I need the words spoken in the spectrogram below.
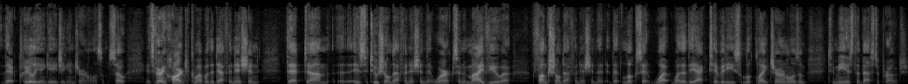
They're clearly engaging in journalism. So it's very hard to come up with a definition that, um, institutional definition that works. And in my view, a functional definition that, that looks at what, whether the activities look like journalism, to me is the best approach.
